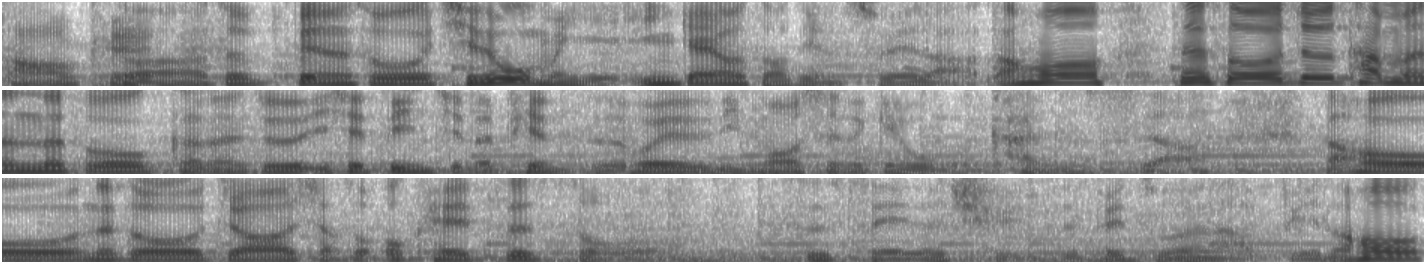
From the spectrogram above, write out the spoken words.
好 OK，对啊，就变成说其实我们也应该要早点追啦。然后那时候就是他们那时候可能就是一些定级的骗子会礼貌性的给我们看一下，然后那时候就要想说。OK，这首是谁的曲子被租在哪边？然后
